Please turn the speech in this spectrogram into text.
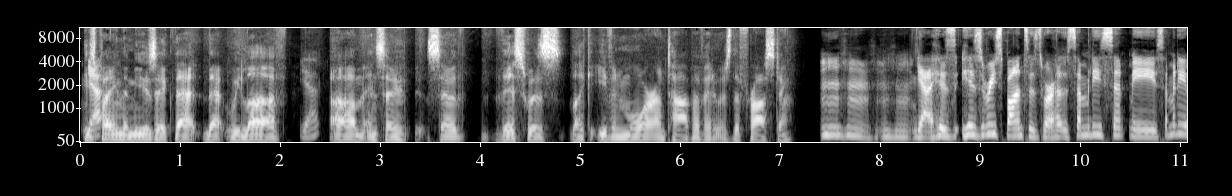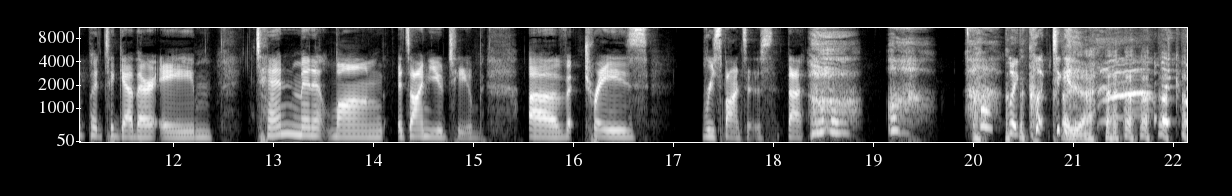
he's Yep. playing the music that that we love. Yep. Um, and so so this was like even more on top of it. It was the frosting. hmm hmm Yeah, his his responses were somebody sent me somebody had put together a ten minute long. It's on YouTube of Trey's responses. that, oh, like clipped Oh, together. yeah, like who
